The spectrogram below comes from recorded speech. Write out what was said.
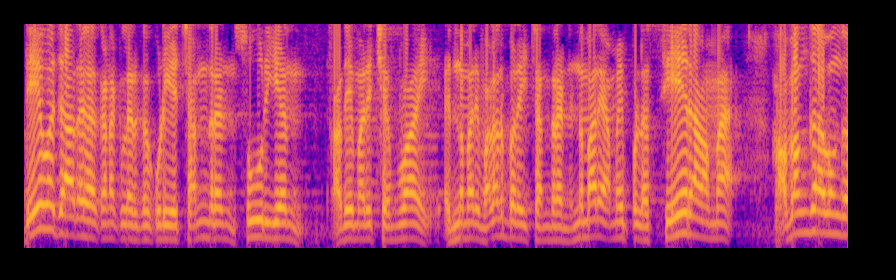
தேவ ஜாதக கணக்கில் இருக்கக்கூடிய சந்திரன் சூரியன் அதே மாதிரி செவ்வாய் இந்த மாதிரி வளர்பறை சந்திரன் இந்த மாதிரி அமைப்பில் சேராமல் அவங்க அவங்க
